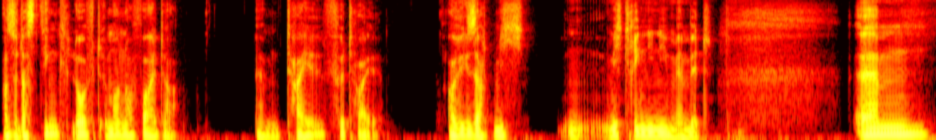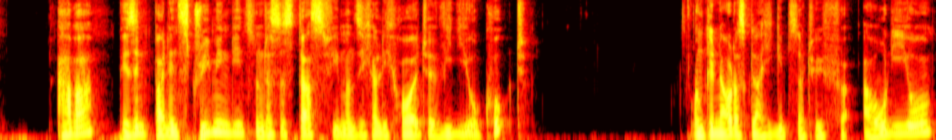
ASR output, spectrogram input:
Also das Ding läuft immer noch weiter. Ähm, Teil für Teil. Aber wie gesagt, mich, mich kriegen die nicht mehr mit. Ähm, aber wir sind bei den Streamingdiensten und das ist das, wie man sicherlich heute Video guckt. Und genau das gleiche gibt es natürlich für Audio.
